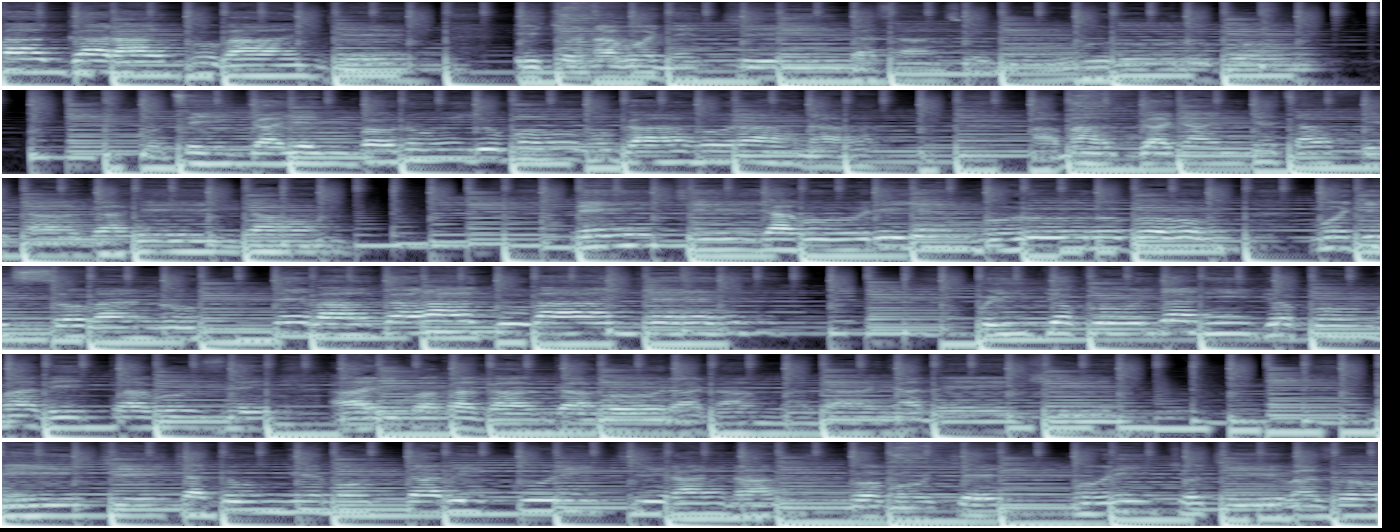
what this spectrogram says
bagaragu banjye icyo nabonye kidasanzwe muri uru rugo. Nsigaye mbona uyu muhungu ahorana amaganya ndetse afite agahinda. Niki yaburiye muri uru rugo mu gisobanuro bagaragu banjye kw'ibyo kurya n'ibyo kunywa bitabuze ariko akaganga ahorana amaganya menshi. Niki cyatumye mutabikurikirana ngo muke muri icyo kibazo?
